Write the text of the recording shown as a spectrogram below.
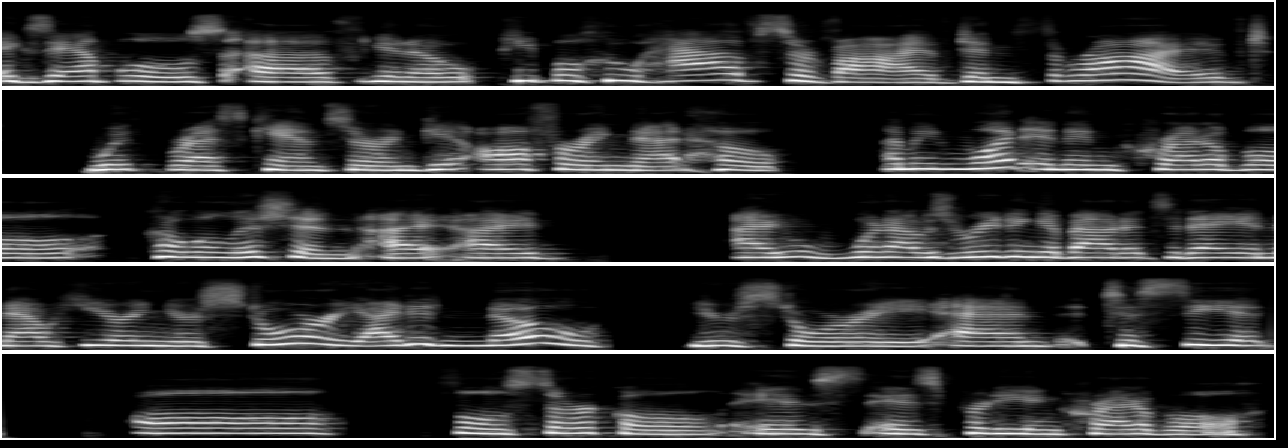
examples of you know people who have survived and thrived with breast cancer and get offering that hope i mean what an incredible coalition i i i when i was reading about it today and now hearing your story i didn't know your story and to see it all full circle is is pretty incredible.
